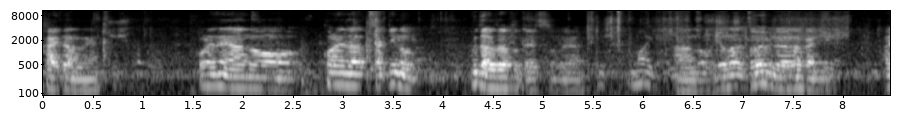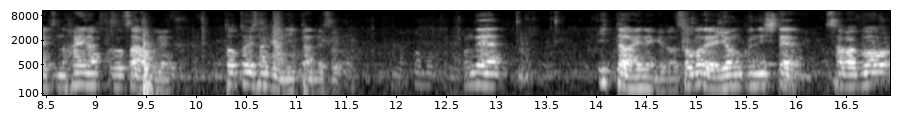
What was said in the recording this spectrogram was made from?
書いたのねこれねあのこの間さっきの歌歌っとったやつとねあの夜中土曜日の夜中にあいつのハイラックスサーフで鳥取砂丘に行ったんです。ほんで行ったはいいねんけどそこで四駆にして砂漠を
